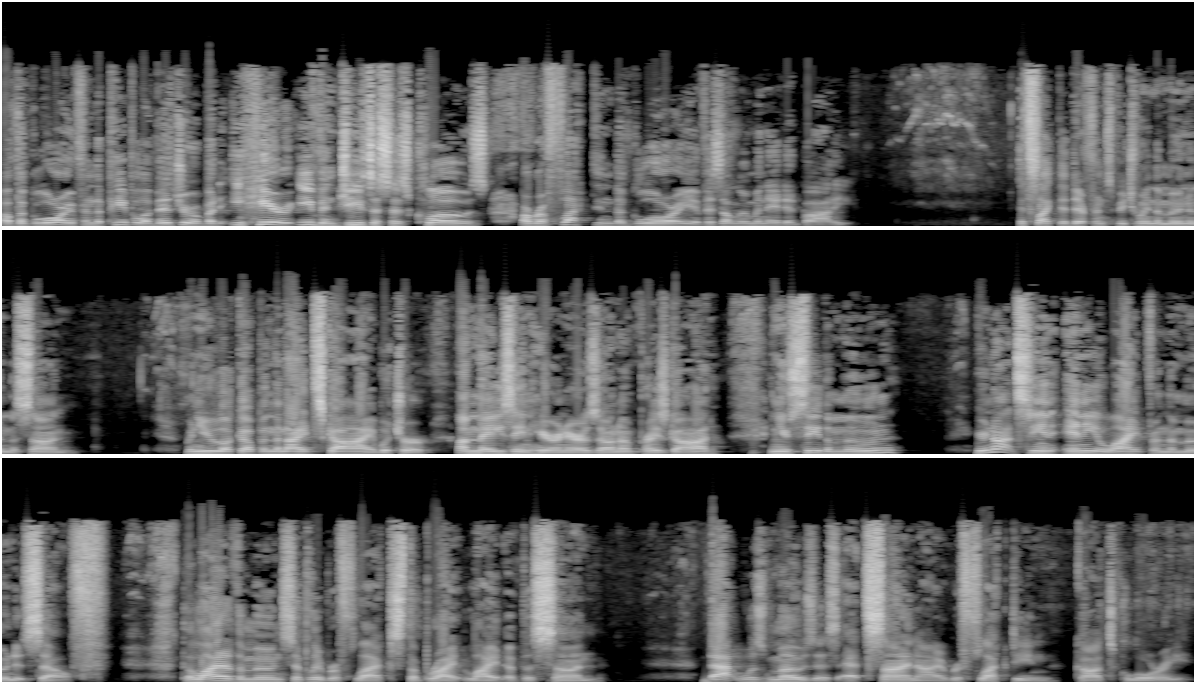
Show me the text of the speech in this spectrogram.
of the glory from the people of Israel. But here, even Jesus' clothes are reflecting the glory of his illuminated body. It's like the difference between the moon and the sun. When you look up in the night sky, which are amazing here in Arizona, praise God, and you see the moon, you're not seeing any light from the moon itself. The light of the moon simply reflects the bright light of the sun. That was Moses at Sinai reflecting God's glory.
